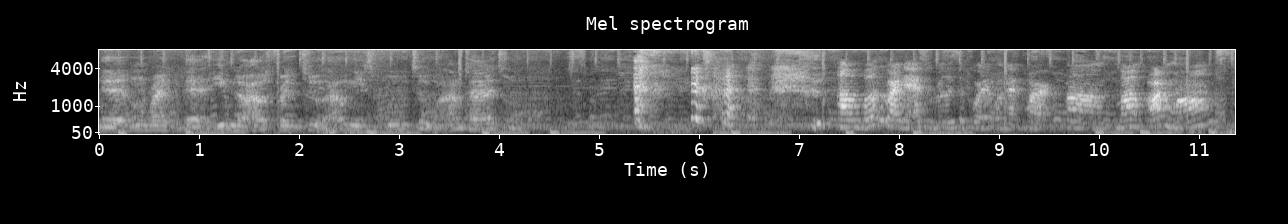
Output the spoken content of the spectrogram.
Yeah, I'm right with that. Even though I was pregnant too, I would need some food too. I'm tired too. um, both of our dads were really supportive on that part. Um, my, our moms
